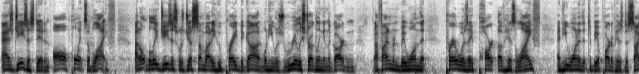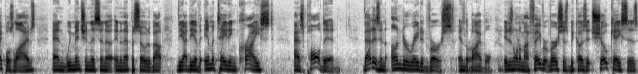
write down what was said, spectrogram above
as Jesus did in all points of life. I don't believe Jesus was just somebody who prayed to God when he was really struggling in the garden. I find him to be one that prayer was a part of his life, and he wanted it to be a part of his disciples' lives. And we mentioned this in, a, in an episode about the idea of imitating Christ as Paul did. That is an underrated verse in the Bible. It is one of my favorite verses because it showcases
